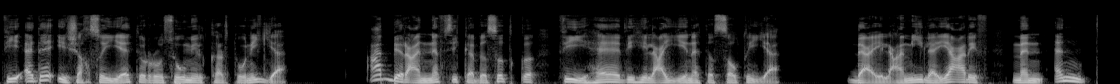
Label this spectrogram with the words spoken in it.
في أداء شخصيات الرسوم الكرتونية عبر عن نفسك بصدق في هذه العينة الصوتية. دع العميل يعرف من أنت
